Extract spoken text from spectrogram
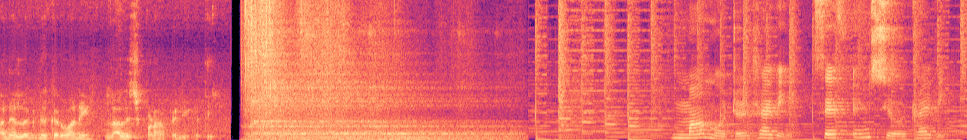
અને લગ્ન કરવાની લાલચ પણ આપેલી હતી. મા motor driving, safe and sure driving.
